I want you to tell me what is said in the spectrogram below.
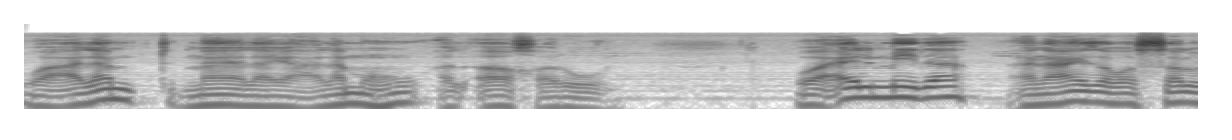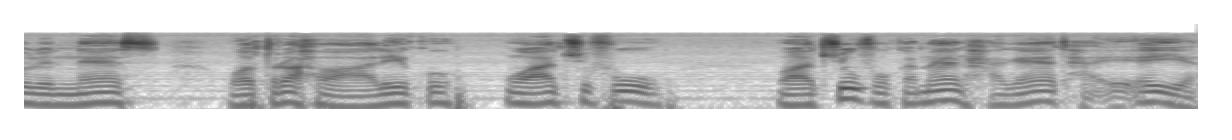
وعلمت ما لا يعلمه الآخرون. وعلمي ده أنا عايز أوصله للناس وأطرحه عليكم وهتشوفوه وهتشوفوا كمان حاجات حقيقية.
